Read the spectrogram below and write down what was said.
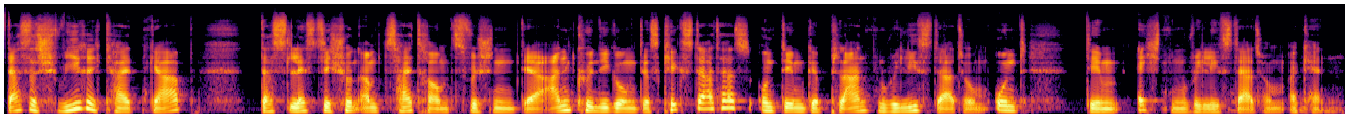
Dass es Schwierigkeiten gab, das lässt sich schon am Zeitraum zwischen der Ankündigung des Kickstarters und dem geplanten Release-Datum und dem echten Release-Datum erkennen.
